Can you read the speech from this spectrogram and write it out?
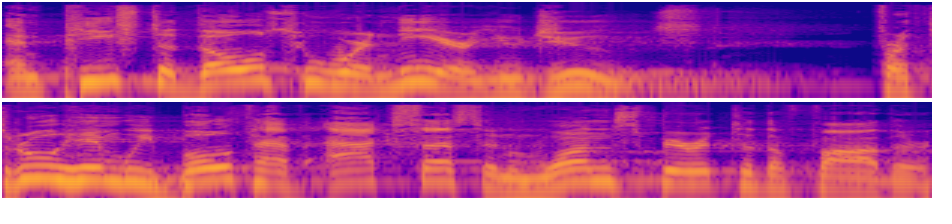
and peace to those who were near, you Jews. For through him we both have access in one spirit to the Father.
